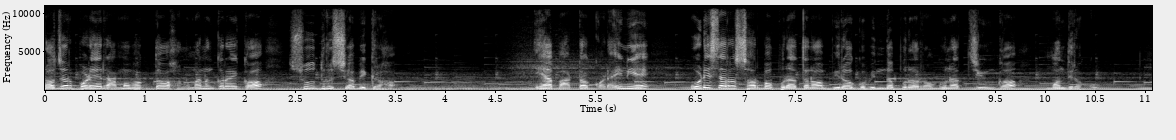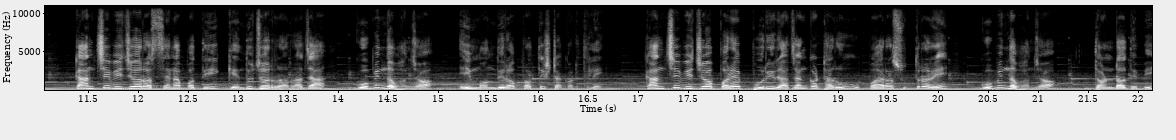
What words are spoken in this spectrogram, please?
ନଜର ପଡ଼େ ରାମଭକ୍ତ ହନୁମାନଙ୍କର ଏକ ସୁଦୃଶ୍ୟ ବିଗ୍ରହ। ଏହା ବାଟ କଡ଼ାଇ ନିଏ ଓଡ଼ିଶାର ସର୍ବପୁରାତନ ବୀର ଗୋବିନ୍ଦପୁର ରଘୁନାଥଜୀଉଙ୍କ ମନ୍ଦିରକୁ। କାଞ୍ଚି ବିଜୟର ସେନାପତି କେନ୍ଦୁଝରର ରାଜା ଗୋବିନ୍ଦ ଭଞ୍ଜ ଏହି ମନ୍ଦିର ପ୍ରତିଷ୍ଠା କରିଥିଲେ। କାଞ୍ଚି ବିଜୟ ପରେ ପୁରୀ ରାଜାଙ୍କଠାରୁ ଉପହାର ସୂତ୍ରରେ ଗୋବିନ୍ଦ ଭଞ୍ଜ ଦଣ୍ଡଦେବୀ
